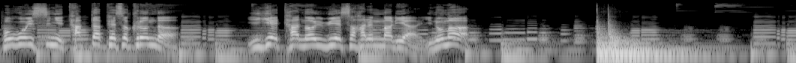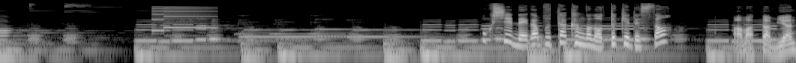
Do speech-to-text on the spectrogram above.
보고 있으니 답답해서 그런다 이게 다 널 위해서 하는 말이야 이놈아 혹시 내가 부탁한 건 어떻게 됐어? 아, 맞다. 미안.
